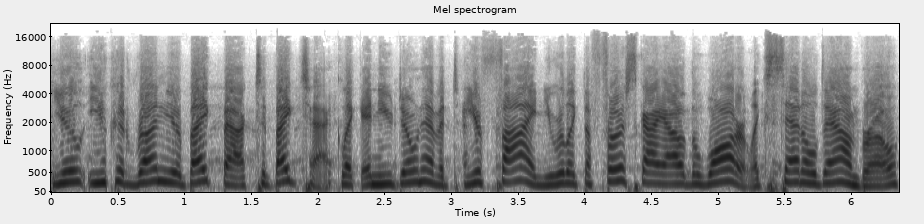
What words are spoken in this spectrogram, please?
You, you could run your bike back to bike tech like and you don't have it you're fine. You were like the first guy out of the water like settle down bro.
